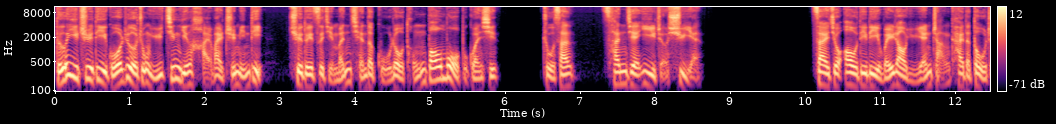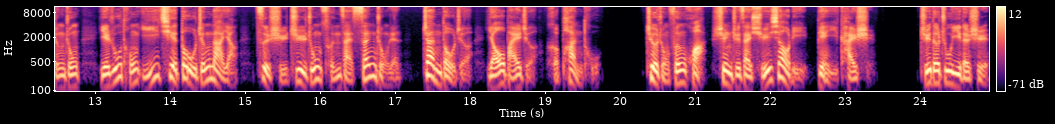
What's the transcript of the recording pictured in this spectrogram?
德意志帝国热衷于经营海外殖民地，却对自己门前的骨肉同胞漠不关心。注三，参见译者序言。在就奥地利围绕语言展开的斗争中，也如同一切斗争那样，自始至终存在三种人：战斗者、摇摆者和叛徒。这种分化甚至在学校里便已开始。值得注意的是，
